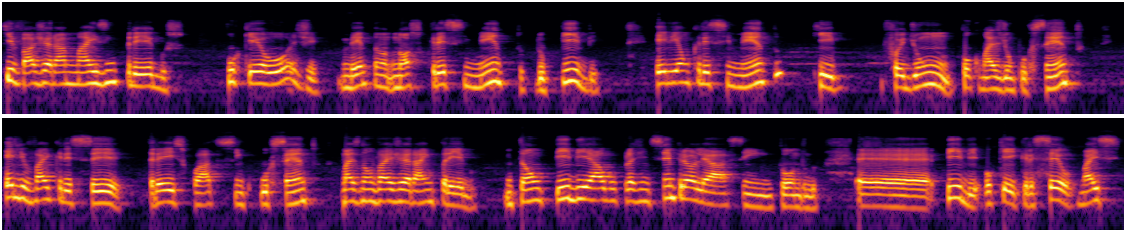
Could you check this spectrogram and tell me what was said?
que vai gerar mais empregos. Porque hoje, dentro do nosso crescimento do PIB, ele é um crescimento que foi de um pouco mais de 1%, ele vai crescer 3, 4, 5%, mas não vai gerar emprego. Então, o PIB é algo para a gente sempre olhar assim, Tôndolo. É, PIB, ok, cresceu, mas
